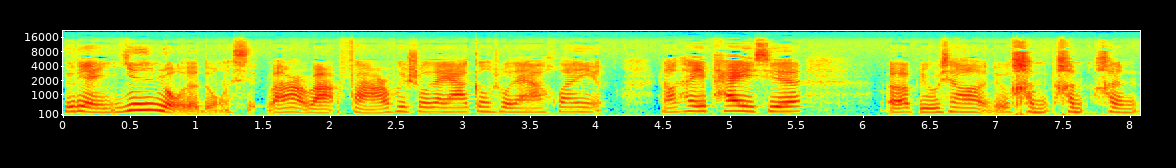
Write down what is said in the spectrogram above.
有点阴柔的东西，反而反反而会受大家更受大家欢迎。然后他一拍一些，呃，比如像就很很很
